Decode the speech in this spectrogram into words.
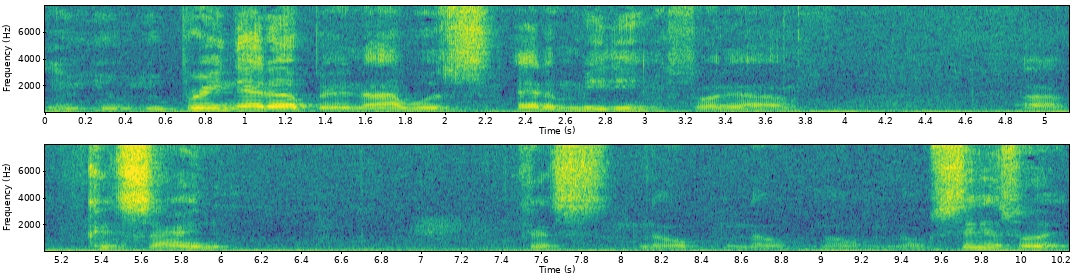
You, you, you bring that up, and I was at a meeting for the um, uh, concern, cause, no, no, no, no, Citizens for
